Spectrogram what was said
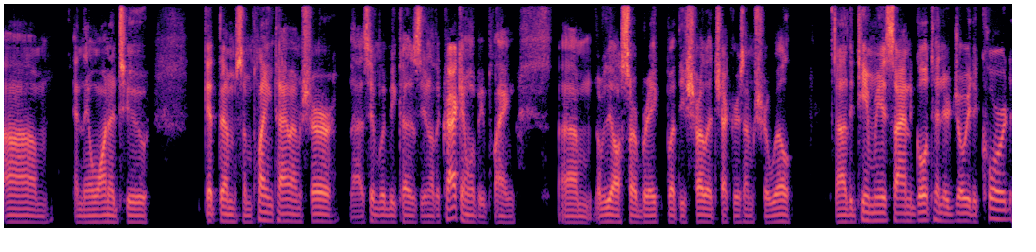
um, and they wanted to get them some playing time. I'm sure, uh, simply because you know the Kraken will be playing um, over the All Star break, but the Charlotte Checkers, I'm sure, will. Uh, the team reassigned goaltender Joey Daccord,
